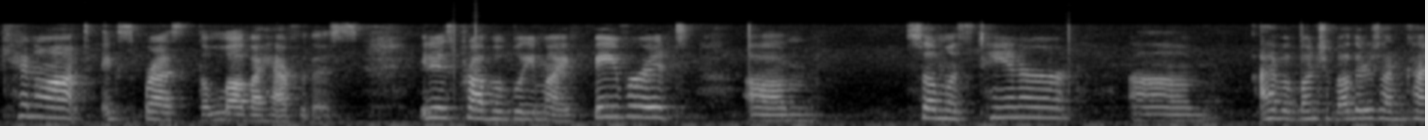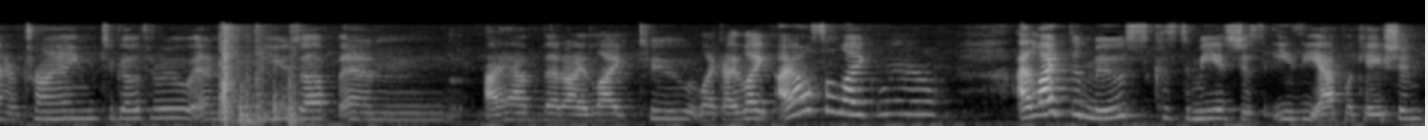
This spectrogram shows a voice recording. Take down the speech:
cannot express the love I have for this. It is probably my favorite. Um, Sunless Tanner. Um, I have a bunch of others I'm kind of trying to go through and use up, and I have that I like too. Like I like, I also like, well, I like the mousse because to me it's just easy application,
